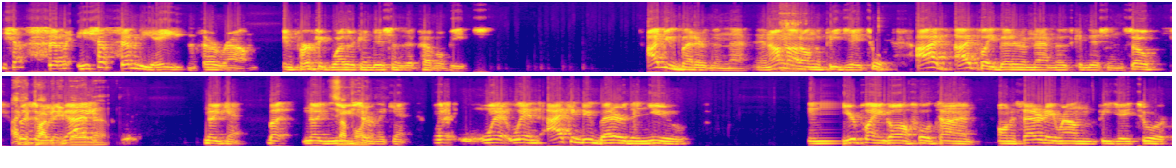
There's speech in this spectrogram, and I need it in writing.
He shot seven. He shot seventy-eight in the third round in perfect weather conditions at Pebble Beach. I do better than that, and I'm not on the PGA Tour. I I play better than that in those conditions. So I listen, when a guy, no, you can't. But no, you, certainly can't. When, when when I can do better than you, and you're playing golf full time on a Saturday round the PGA Tour,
